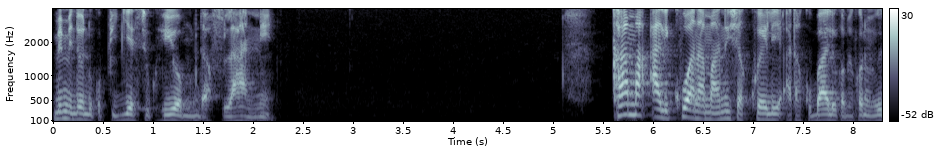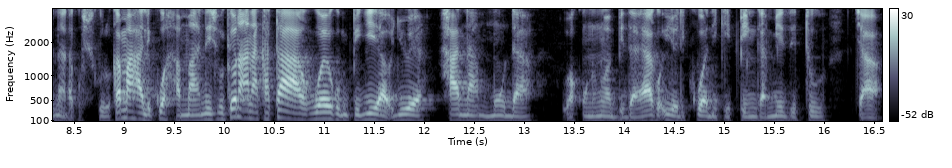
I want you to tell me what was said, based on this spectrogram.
mimi ndio nikupigie siku hiyo muda fulani. Kama alikuwa anamaanisha kweli atakubali kwa mikono miwili na atakushukuru. Kama alikuwa hamaanishi ukiona anakataa wewe kumpigia ujue hana muda wa kununua bidhaa yako. Hiyo ilikuwa ni kipingamizi tu cha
